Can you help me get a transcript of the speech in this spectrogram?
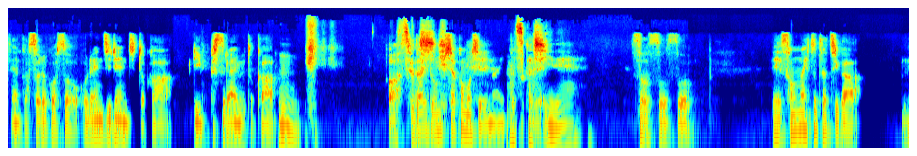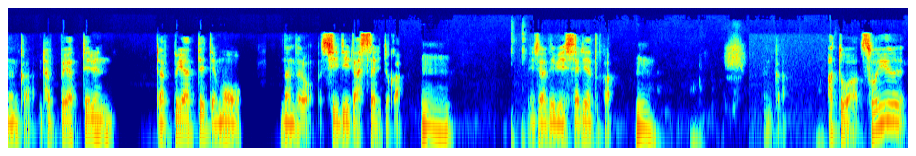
でなんかそれこそオレンジレンジとか、リップスライムとか、うん。あ、世代ドンピシャかもしれない懐かしいね。そうそうそう。で、そんな人たちが、なんか、ラップやってるん、ラップやってても、なんだろう、CD 出したりとか、うん。メジャーデビューしたりだとか、うん。なんか、あとは、そういう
